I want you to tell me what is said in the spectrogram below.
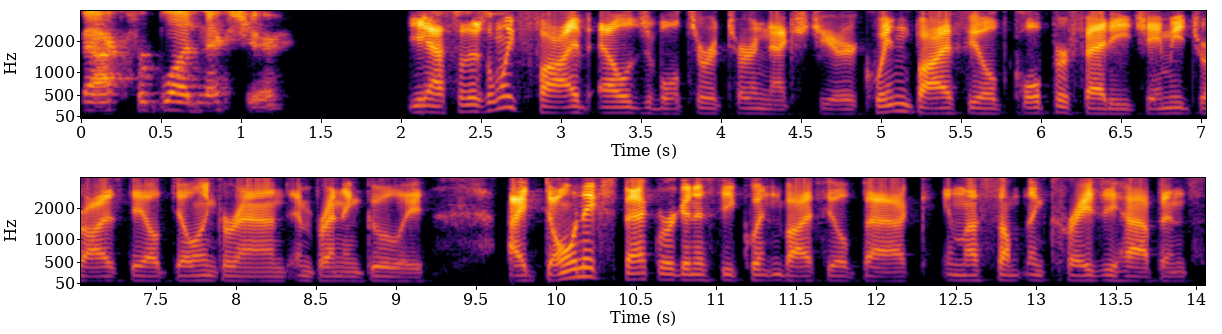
back for blood next year? Yeah, so there's only five eligible to return next year: Quinton Byfield, Cole Perfetti, Jamie Drysdale, Dylan Garand, and Brendan Guhle. I don't expect we're going to see Quinton Byfield back unless something crazy happens.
